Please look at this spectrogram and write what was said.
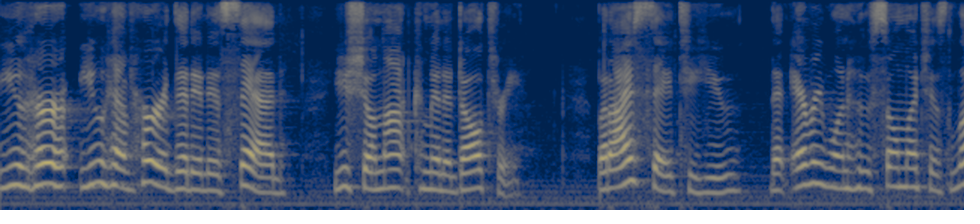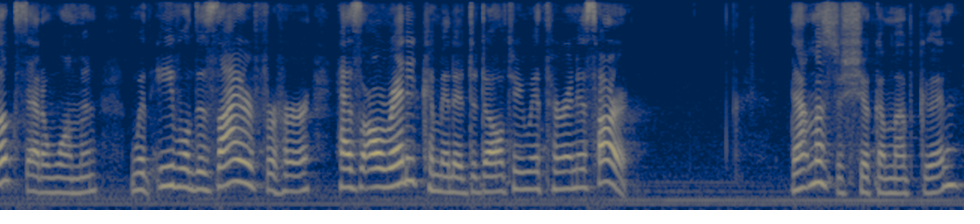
You, you have heard that it is said, You shall not commit adultery. But I say to you that everyone who so much as looks at a woman with evil desire for her has already committed adultery with her in his heart. That must have shook him up good.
